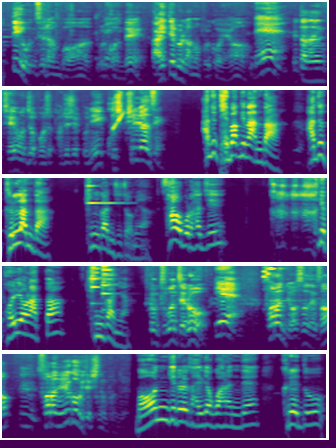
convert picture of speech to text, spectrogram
소띠 운세를 한번 볼 네. 건데 나이대별로 한번 볼 거예요. 네. 일단은 제일 먼저 보- 봐주실 분이 97년생. 아주 대박이 난다. 아주 덜 난다. 중간 지점이야. 사업을 하지 크게 벌려놨다. 중간이야. 그럼 두 번째로 예. 36에서 음. 37이 되시는 분들. 먼 길을 가려고 하는데 그래도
